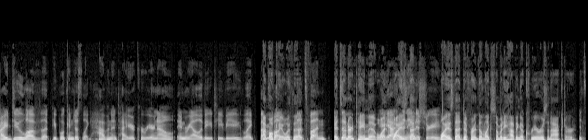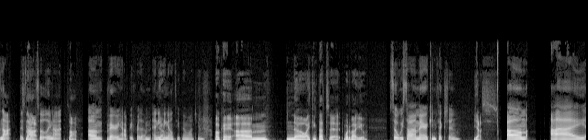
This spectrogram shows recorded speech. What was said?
I do love that people can just like have an entire career now in reality TV. Like that's I'm okay fun. with it. That's fun. It's, a- entertainment. Why? yeah, why it's is an that? industry. Why is that different than like somebody having a career as an actor? It's not. It's, not. absolutely not. It's not. Um, very happy for them. Anything else you've been watching? Okay. Um. No, I think that's it. What about you? So we saw American Fiction. Yes. Um, I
